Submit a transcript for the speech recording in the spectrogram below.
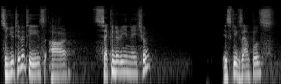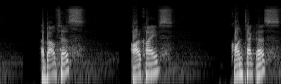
So utilities are secondary in nature. Iski examples: about us, archives, contact us,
